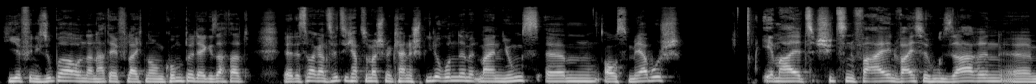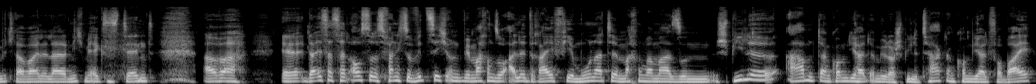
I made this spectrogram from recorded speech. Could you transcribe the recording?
hier finde ich super. Und dann hat er vielleicht noch einen Kumpel, der gesagt hat, äh, das ist immer ganz witzig, ich habe zum Beispiel eine kleine Spielerunde mit meinen Jungs ähm, aus Meerbusch ehemals Schützenverein Weiße Husaren, äh, mittlerweile leider nicht mehr existent. Aber äh, da ist das halt auch so, das fand ich so witzig und wir machen so alle drei, vier Monate, machen wir mal so einen Spieleabend, dann kommen die halt irgendwie, oder Spieletag, dann kommen die halt vorbei.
